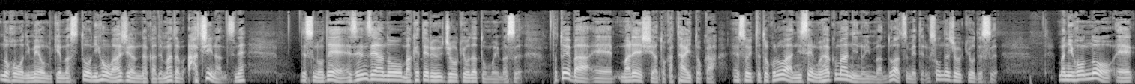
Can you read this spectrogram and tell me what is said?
の方に目を向けますと、日本はアジアの中でまだ8位なんですね。ですので、全然あの、負けてる状況だと思います。例えば、えー、マレーシアとかタイとか、えー、そういったところは2500万人のインバウンドを集めてる。そんな状況です。まあ、日本の、えー、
